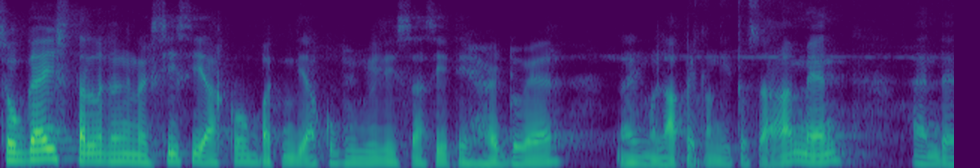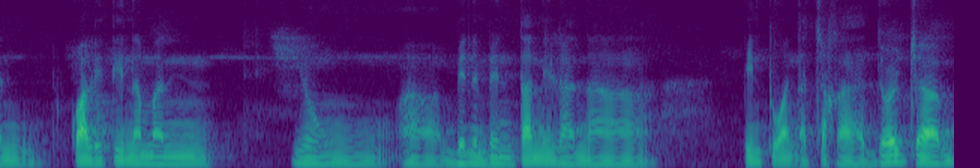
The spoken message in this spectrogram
So guys, talagang nagsisi ako ba't hindi ako bumili sa City Hardware dahil malapit lang dito sa amin. And then quality naman yung ah, binibenta nila na pintuan at saka door jamb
